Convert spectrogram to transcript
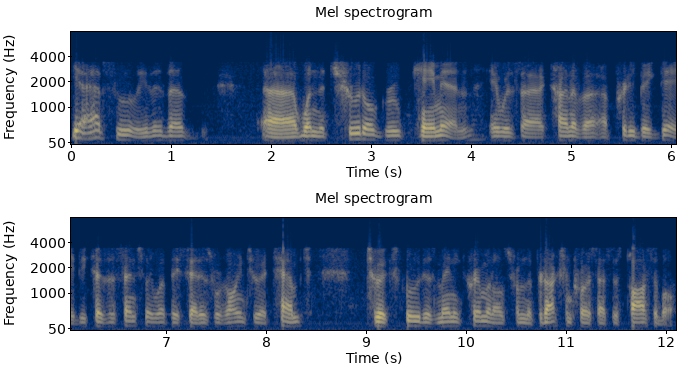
Yeah, absolutely. The, the uh, when the Trudeau group came in, it was uh, kind of a, a pretty big day because essentially what they said is we're going to attempt to exclude as many criminals from the production process as possible.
